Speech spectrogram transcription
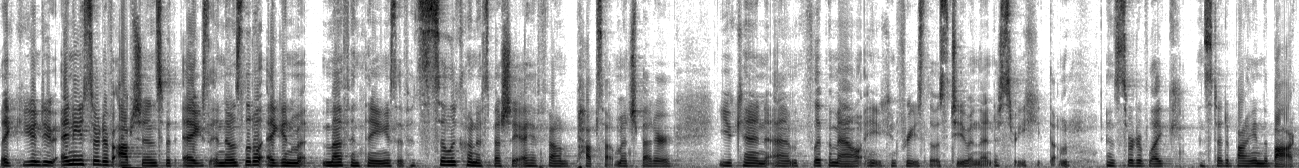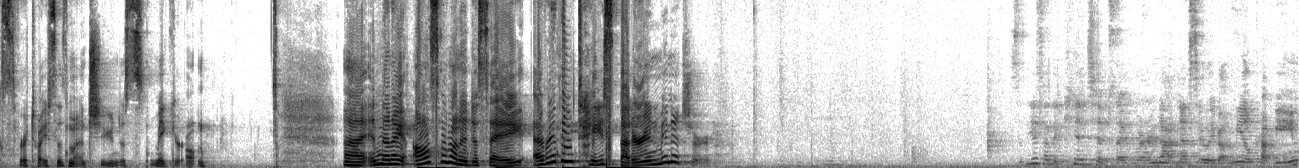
Like you can do any sort of options with eggs, and those little egg and muffin things, if it's silicone especially, I have found pops out much better. You can um, flip them out and you can freeze those too, and then just reheat them. It's sort of like instead of buying the box for twice as much, you can just make your own. Uh, and then I also wanted to say everything tastes better in miniature. So these are the kid tips I've learned, not necessarily about meal prepping,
